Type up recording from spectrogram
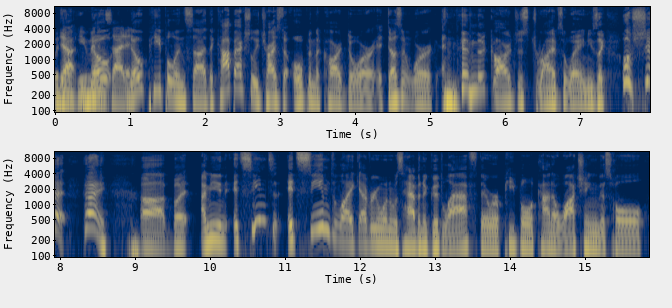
with no human no, inside it. no people inside. The cop actually tries to open the car door. It doesn't work, and then the car just drives away. And he's like, "Oh shit, hey!" Uh, but I mean, it seemed it seemed like everyone was having a good laugh. There were people kind of watching this whole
